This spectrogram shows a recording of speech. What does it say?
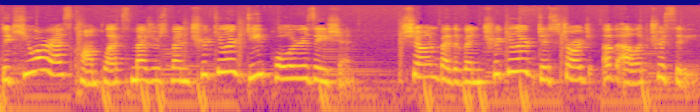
The QRS complex measures ventricular depolarization, shown by the ventricular discharge of electricity.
